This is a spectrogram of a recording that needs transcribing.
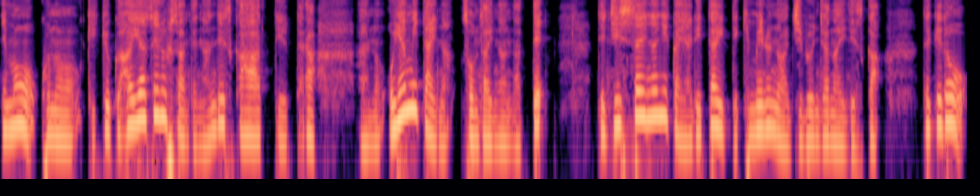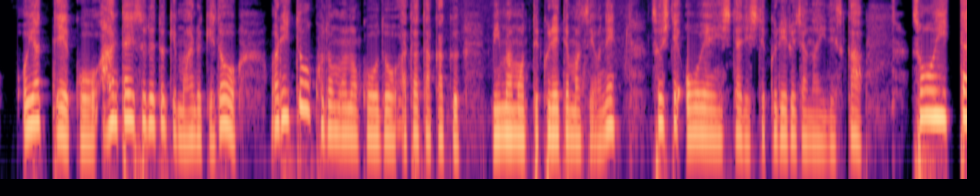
でも、この結局ハイヤーセルフさんって何ですかって言ったら、あの、親みたいな存在なんだって。で、実際何かやりたいって決めるのは自分じゃないですか。だけど、親ってこう反対する時もあるけど、割と子供の行動を温かく見守ってくれてますよね。そして応援したりしてくれるじゃないですか。そういった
